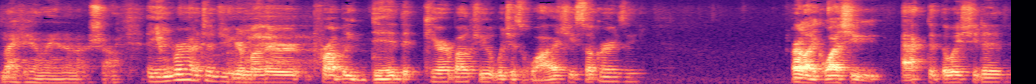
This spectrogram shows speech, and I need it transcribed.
my family in a nutshell. And you remember how I told you your mother probably did care about you, which is why she's so crazy? Or like why she acted the way she did?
